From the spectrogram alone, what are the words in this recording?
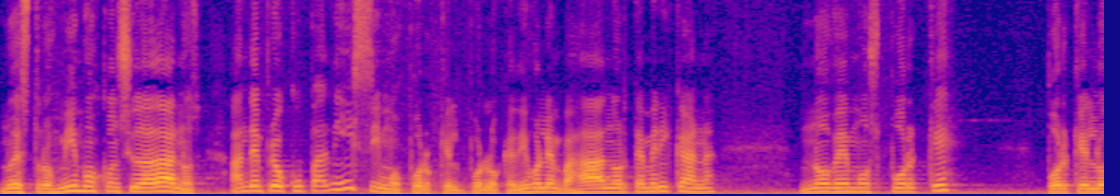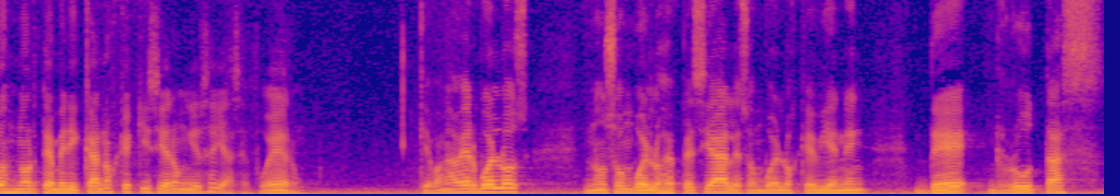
nuestros mismos conciudadanos anden preocupadísimos porque, por lo que dijo la embajada norteamericana, no vemos por qué. Porque los norteamericanos que quisieron irse ya se fueron. Que van a haber vuelos, no son vuelos especiales, son vuelos que vienen de rutas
